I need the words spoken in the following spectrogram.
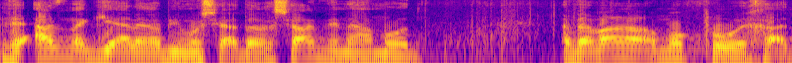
ואז נגיע לרבי משה הדרשן ונעמוד. הדבר העמוק פה הוא אחד.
